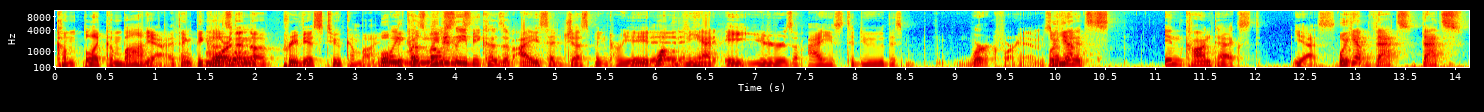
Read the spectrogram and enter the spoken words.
com- like combined. Yeah, I think because more than the previous two combined. Well, Well, because but we mostly didn't- because of ICE had just been created, Well- and he had eight years of ICE to do this work for him. So Well, I mean, yeah. it's in context, yes. Well, yeah, that's that's.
